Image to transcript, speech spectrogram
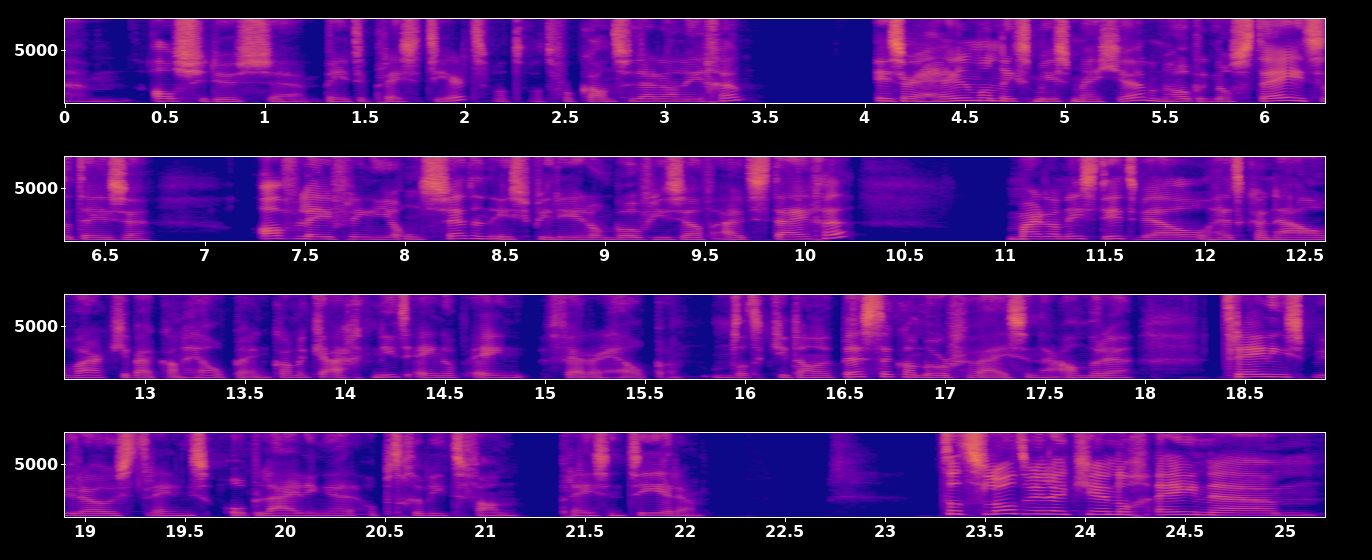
um, als je dus uh, beter presenteert, wat, wat voor kansen daar dan liggen, is er helemaal niks mis met je. Dan hoop ik nog steeds dat deze afleveringen je ontzettend inspireren om boven jezelf uit te stijgen. Maar dan is dit wel het kanaal waar ik je bij kan helpen. En kan ik je eigenlijk niet één op één verder helpen. Omdat ik je dan het beste kan doorverwijzen naar andere trainingsbureaus, trainingsopleidingen op het gebied van presenteren. Tot slot wil ik je nog één um,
